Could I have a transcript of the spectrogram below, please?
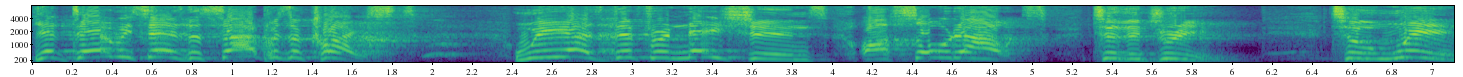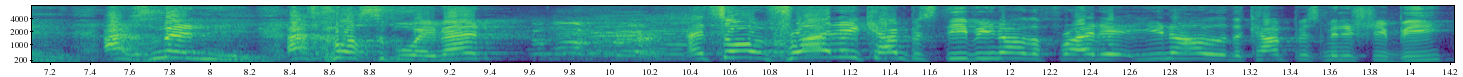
Yet, dare we say, as disciples of Christ, we as different nations are sold out to the dream to win as many as possible, amen? And so on Friday, Campus Devo, you know how the Friday, you know how the campus ministry be?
